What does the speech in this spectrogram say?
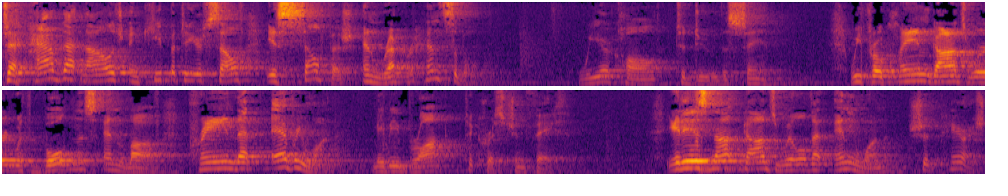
To have that knowledge and keep it to yourself is selfish and reprehensible. We are called to do the same. We proclaim God's word with boldness and love, praying that everyone may be brought to Christian faith. It is not God's will that anyone should perish,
